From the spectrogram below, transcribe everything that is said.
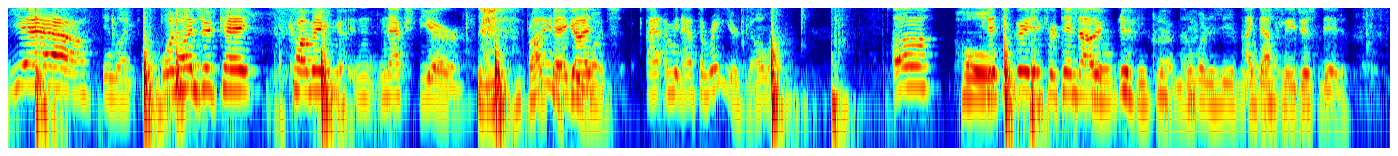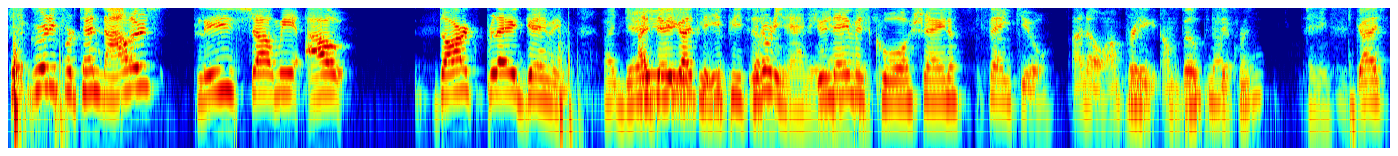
Yeah. In like 100k coming next year. Probably Okay, in a few guys. months. I, I mean, at the rate you're going. Uh, Hold. hit the griddy for ten dollars. I definitely just did. hit Griddy for ten dollars. Please shout me out. Dark Blade Gaming. I dare, I dare you guys to eat pizza. You don't even have any. Your name is cool, Shane. Thank you. I know. I'm pretty. I'm built different. cool? Dang. Guys,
